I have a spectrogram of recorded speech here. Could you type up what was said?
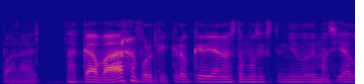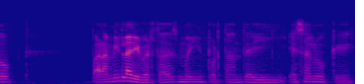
para acabar, porque creo que ya nos estamos extendiendo demasiado, para mí la libertad es muy importante y es algo que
